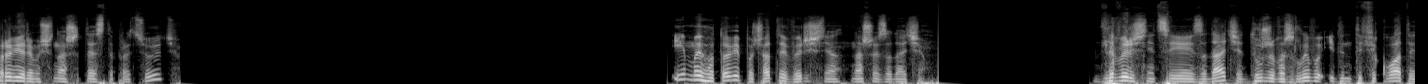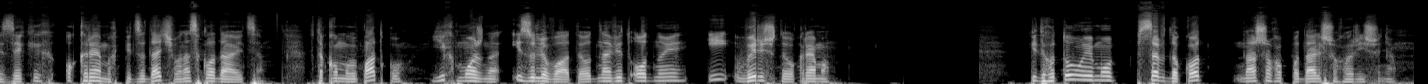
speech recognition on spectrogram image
Перевіримо, що наші тести працюють. І ми готові почати вирішення нашої задачі. Для вирішення цієї задачі дуже важливо ідентифікувати, з яких окремих підзадач вона складається. В такому випадку їх можна ізолювати одна від одної і вирішити окремо. Підготовуємо псевдокод нашого подальшого рішення.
